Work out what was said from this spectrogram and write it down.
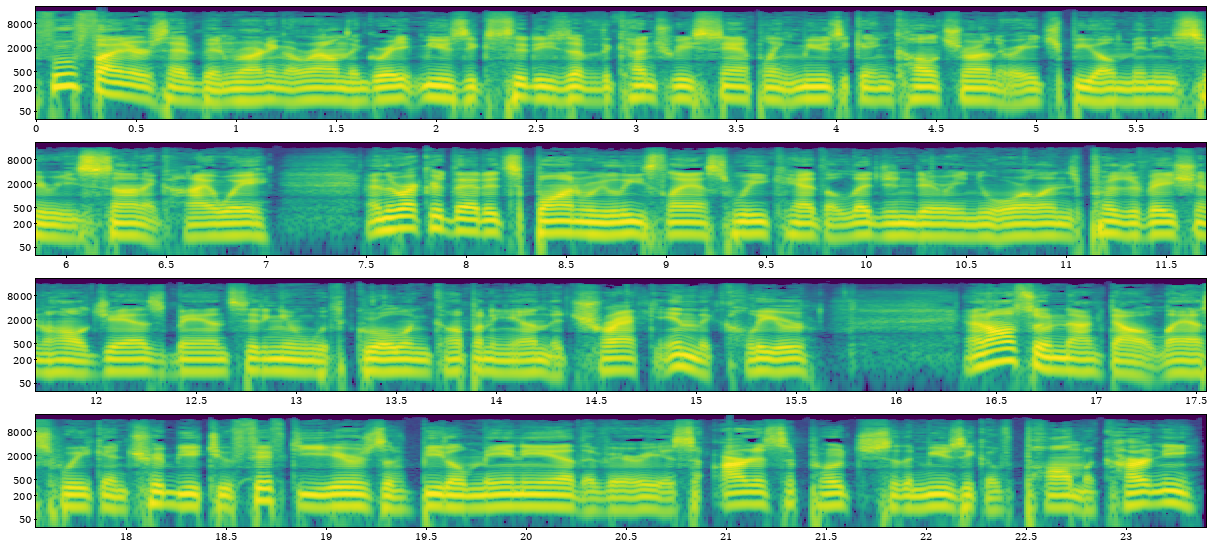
Foo Fighters have been running around the great music cities of the country, sampling music and culture on their HBO miniseries Sonic Highway. And the record that it spawned released last week had the legendary New Orleans Preservation Hall Jazz Band sitting in with Grohl and Company on the track In the Clear and also knocked out last week in tribute to 50 years of Beatlemania, the various artists' approach to the music of Paul McCartney,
